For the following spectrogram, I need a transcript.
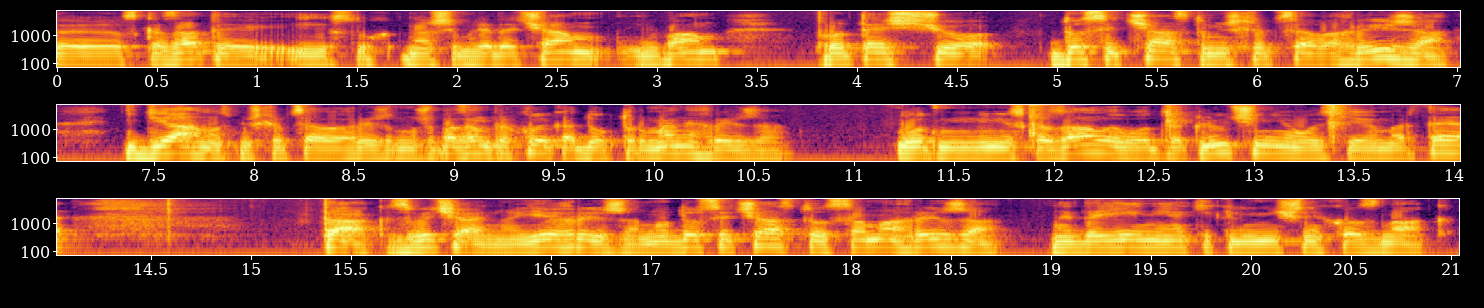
е, сказати і нашим глядачам, і вам про те, що досить часто міжхребцева грижа і діагноз міжхребцева грижа, тому що пацан приходить, каже, доктор, у мене грижа. От мені сказали, от заключення, ось є МРТ. Так, звичайно, є грижа, але досить часто сама грижа не дає ніяких клінічних ознак.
